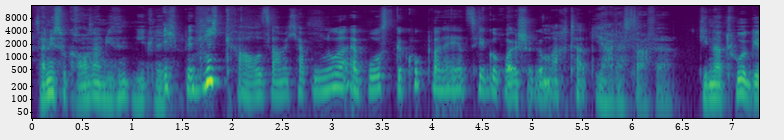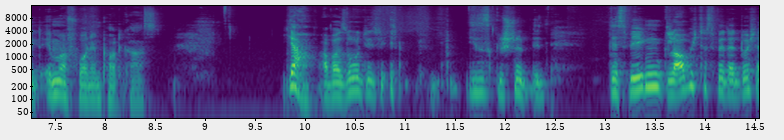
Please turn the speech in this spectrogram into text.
Sei nicht so grausam, die sind niedlich. Ich bin nicht grausam. Ich habe nur erbost geguckt, weil er jetzt hier Geräusche gemacht hat. ja, das darf er. Die Natur geht immer vor dem Podcast. Ja, aber so, dieses Geschnitt, deswegen glaube ich, dass wir dadurch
